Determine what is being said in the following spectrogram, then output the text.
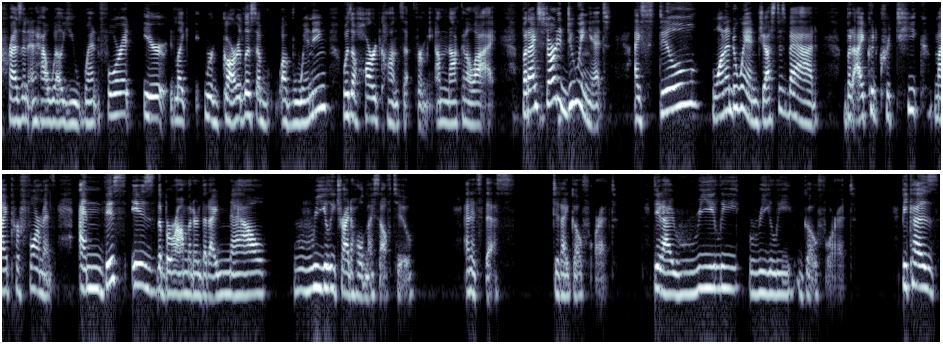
present and how well you went for it ir- like regardless of of winning was a hard concept for me i'm not to lie. But i started doing it. I still wanted to win just as bad but i could critique my performance. And this is the barometer that i now really try to hold myself to. And it's this. Did i go for it? Did i really really go for it? Because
